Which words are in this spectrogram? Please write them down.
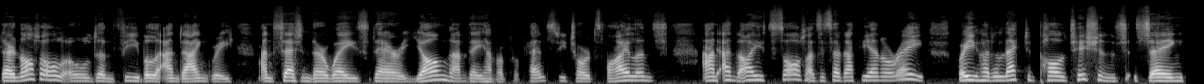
They're not all old and feeble and angry and set in their ways. They're young and they have a propensity towards violence. And and I saw it, as I said, at the NRA, where you had elected politicians saying,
